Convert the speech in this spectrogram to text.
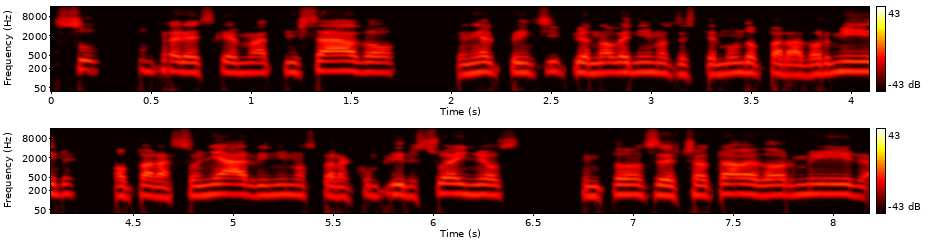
súper esquematizado, tenía el principio, no venimos de este mundo para dormir o para soñar, vinimos para cumplir sueños, entonces trataba de dormir,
